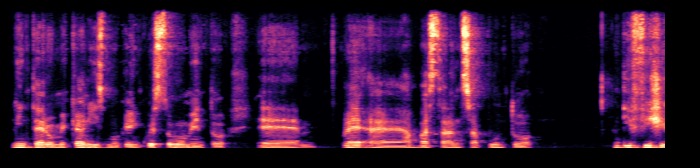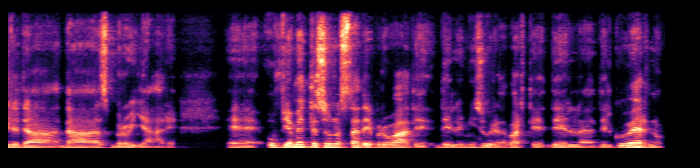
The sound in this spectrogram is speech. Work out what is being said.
l'intero meccanismo che in questo momento eh, è, è abbastanza appunto difficile da, da sbrogliare. Eh, ovviamente sono state provate delle misure da parte del, del governo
